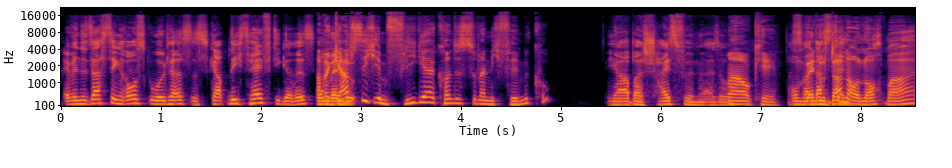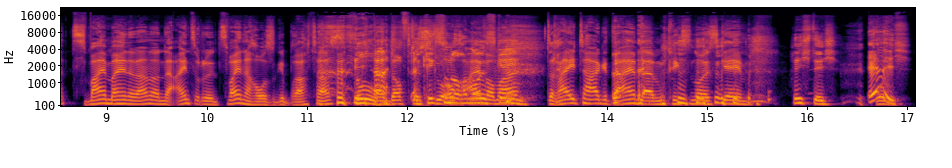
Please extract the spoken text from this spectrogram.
Ey, wenn du das Ding rausgeholt hast, es gab nichts heftigeres. Aber gab's du- nicht im Flieger, konntest du dann nicht Filme gucken? Ja, aber Scheißfilme, also. Ah, okay. Und wenn du dann denn? auch noch mal zweimal hintereinander eine 1 oder eine 2 nach Hause gebracht hast, So, dann dann durftest kriegst du, du noch auch ein neues einfach mal Game. drei Tage daheim bleiben und kriegst ein neues Game. Richtig. Ehrlich?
